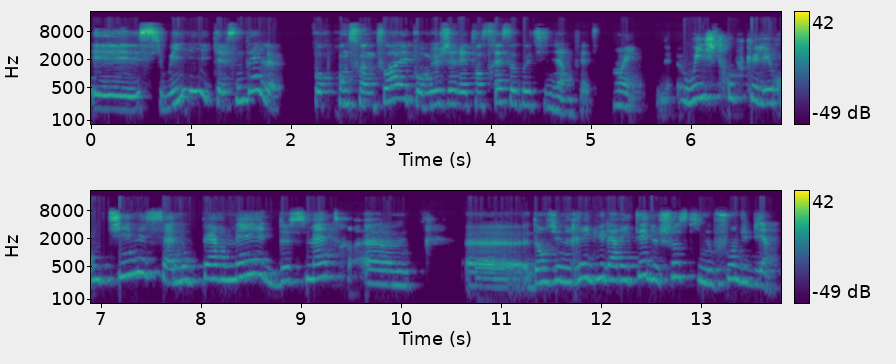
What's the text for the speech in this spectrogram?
Et si oui, quelles sont-elles? Pour prendre soin de toi et pour mieux gérer ton stress au quotidien, en fait. Oui, oui, je trouve que les routines, ça nous permet de se mettre euh, euh, dans une régularité de choses qui nous font du bien.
